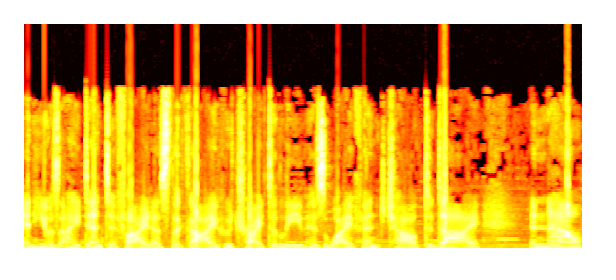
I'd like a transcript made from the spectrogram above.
and he was identified as the guy who tried to leave his wife and child to die, and now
